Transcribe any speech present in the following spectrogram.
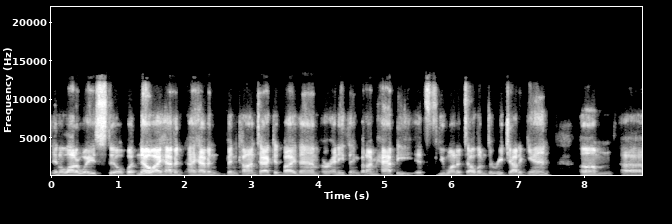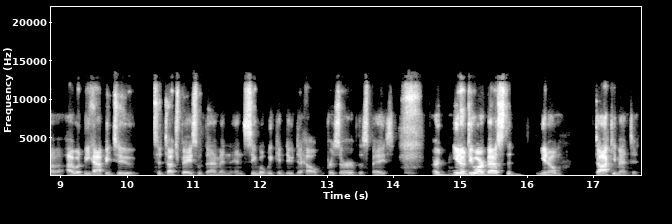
in a lot of ways still. But no, I haven't. I haven't been contacted by them or anything. But I'm happy if you want to tell them to reach out again um, uh, I would be happy to to touch base with them and, and see what we can do to help preserve the space or you know do our best to you know document it.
